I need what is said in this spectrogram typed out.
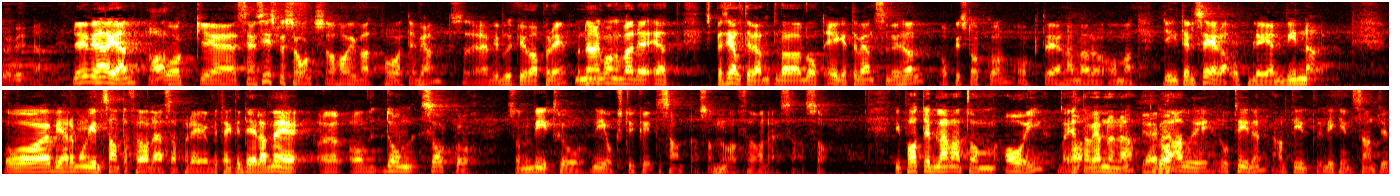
kör vi. Ja. Nu är vi här igen Ja. och eh, sen sist vi såg så har vi varit på ett event. Eh, vi brukar ju vara på det. Men den här gången var det ett speciellt event. Det var vårt eget event som vi höll uppe i Stockholm och det handlade om att digitalisera och bli en vinnare. Och vi hade många intressanta föreläsare på det och vi tänkte dela med eh, av de saker som vi tror ni också tycker är intressanta som våra föreläsare sa. Vi pratade bland annat om AI, var ett Ja. av ämnena. Det går aldrig ur tiden, alltid lika intressant ju.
